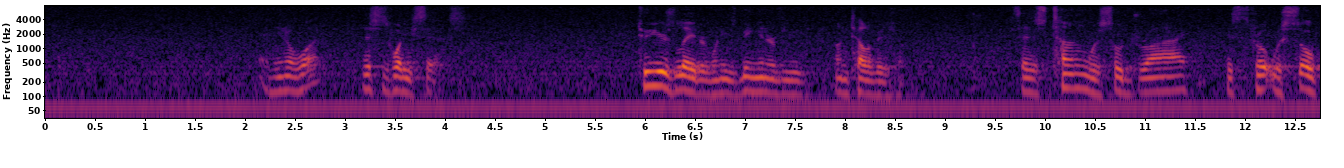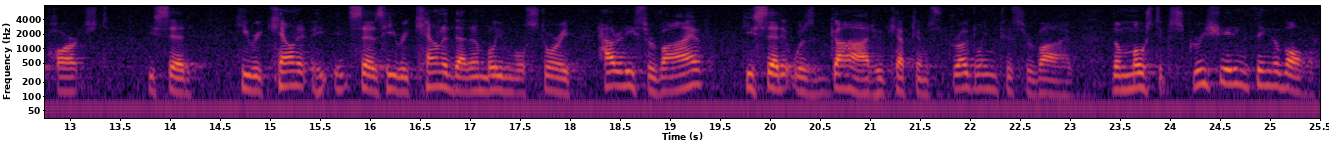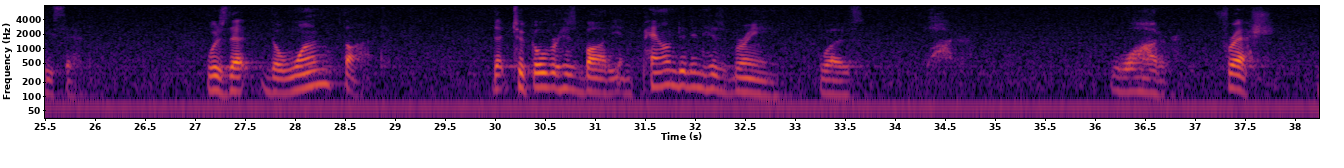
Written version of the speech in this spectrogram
And you know what? This is what he says. Two years later, when he's being interviewed on television, he said his tongue was so dry, his throat was so parched. He said he recounted, it says he recounted that unbelievable story. How did he survive? He said it was God who kept him struggling to survive. The most excruciating thing of all, he said, was that the one thought that took over his body and pounded in his brain was water. Water. Fresh,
